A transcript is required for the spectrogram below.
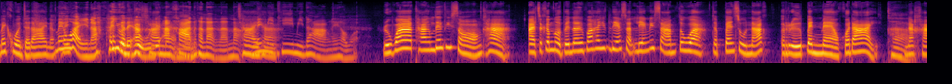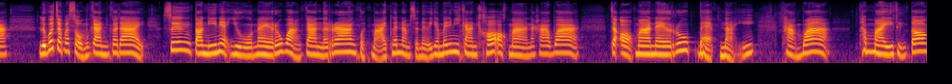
ไม่ควรจะได้นะไม่ไหวนะถ้าอยู่ในอาคารอาคารขนาดนั้นอะใช่ไม่ค่ะมีที่มีทางไงค่ะว่าหรือว่าทางเลือกที่สองค่ะ อาจจะกำหนดไปเลยว่าให้เลี้ยงสัตว์เลี้ยงได้สามตัว จะเป็นสุนัขหรือเป็นแมวก็ได้ค่ะนะคะ หรือว่าจะผสมกันก็ได้ ซึ่งตอนนี้เนี่ยอยู่ในระหว่างการร่างกฎหมายเพื่อนนำเสนอยังไม่ได้มีการเคาะออกมานะคะว่าจะออกมาในรูปแบบไหน ถามว่าทำไมถึงต้อง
